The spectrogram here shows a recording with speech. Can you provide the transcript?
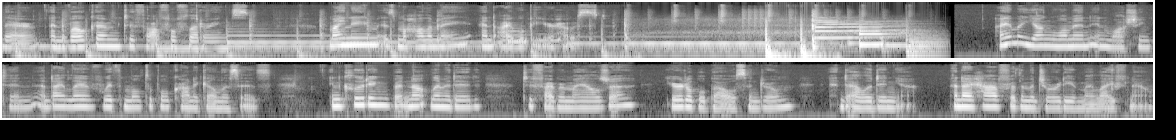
there, and welcome to Thoughtful Flutterings. My name is Mahala May, and I will be your host. I am a young woman in Washington, and I live with multiple chronic illnesses, including but not limited to fibromyalgia, irritable bowel syndrome, and allodynia, and I have for the majority of my life now.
